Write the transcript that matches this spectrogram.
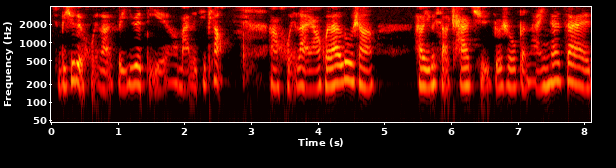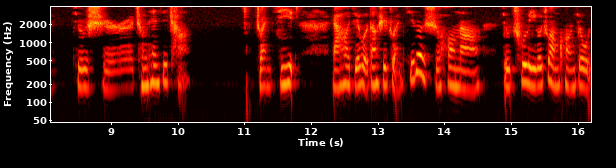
就必须得回来。所以一月底买了机票。然后回来，然后回来的路上还有一个小插曲，就是我本来应该在就是成田机场转机，然后结果当时转机的时候呢，就出了一个状况，就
